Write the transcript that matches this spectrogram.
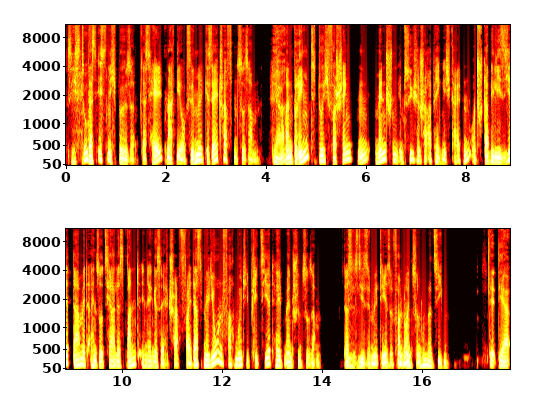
Siehst du? Das ist nicht böse. Das hält nach Georg Simmel Gesellschaften zusammen. Ja. Man bringt durch Verschenken Menschen in psychische Abhängigkeiten und stabilisiert damit ein soziales Band in der Gesellschaft, weil das millionenfach multipliziert hält Menschen zusammen. Das mhm. ist die Simmelthese von 1907 der, der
